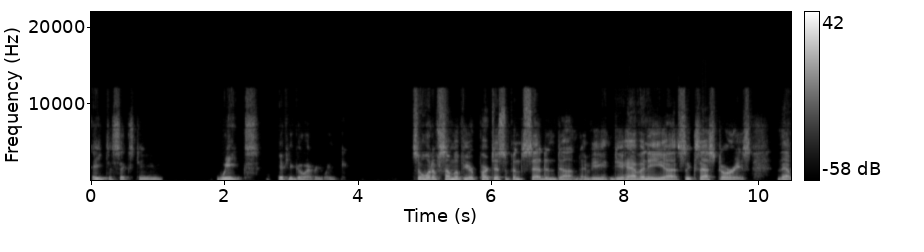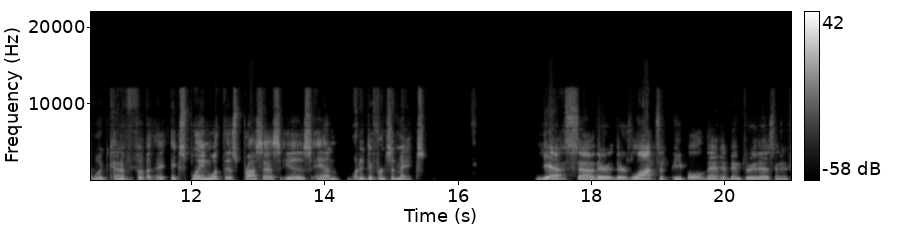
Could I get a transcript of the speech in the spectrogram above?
eight to 16 weeks if you go every week. So, what have some of your participants said and done? Have you, do you have any uh, success stories that would kind of uh, explain what this process is and what a difference it makes? Yes, uh, there there's lots of people that have been through this, and it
